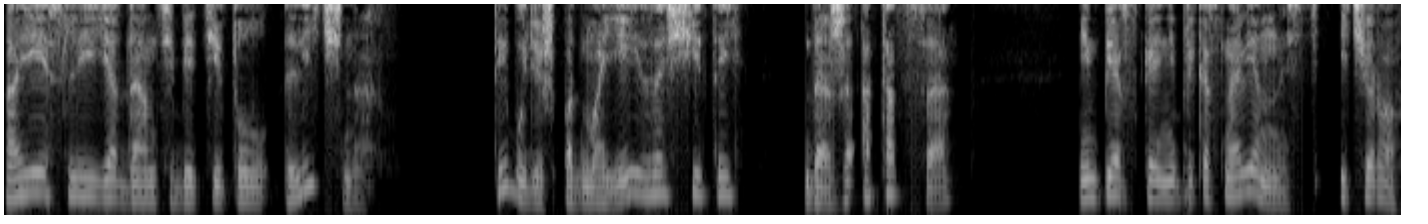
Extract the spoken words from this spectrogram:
А если я дам тебе титул лично, ты будешь под моей защитой, даже от отца. Имперская неприкосновенность и черо.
